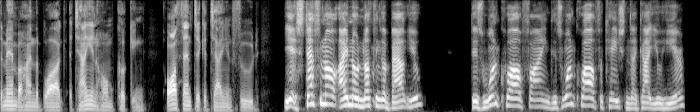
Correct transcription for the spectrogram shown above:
the man behind the blog Italian Home Cooking, authentic Italian food. Yeah, Stefano, I know nothing about you. There's one qualifying, there's one qualification that got you here.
